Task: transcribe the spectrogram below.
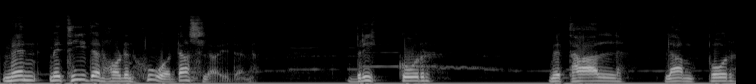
Men med tiden har den hårda slöjden, brickor, metall, lampor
